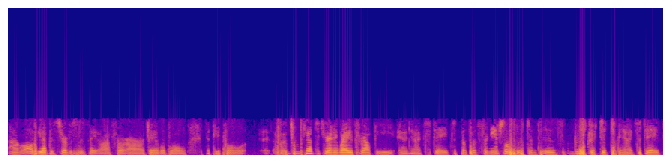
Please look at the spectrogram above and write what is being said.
Um, all the other services they offer are available to people from cancer care anyway throughout the United States, but the financial assistance is restricted to the United States.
